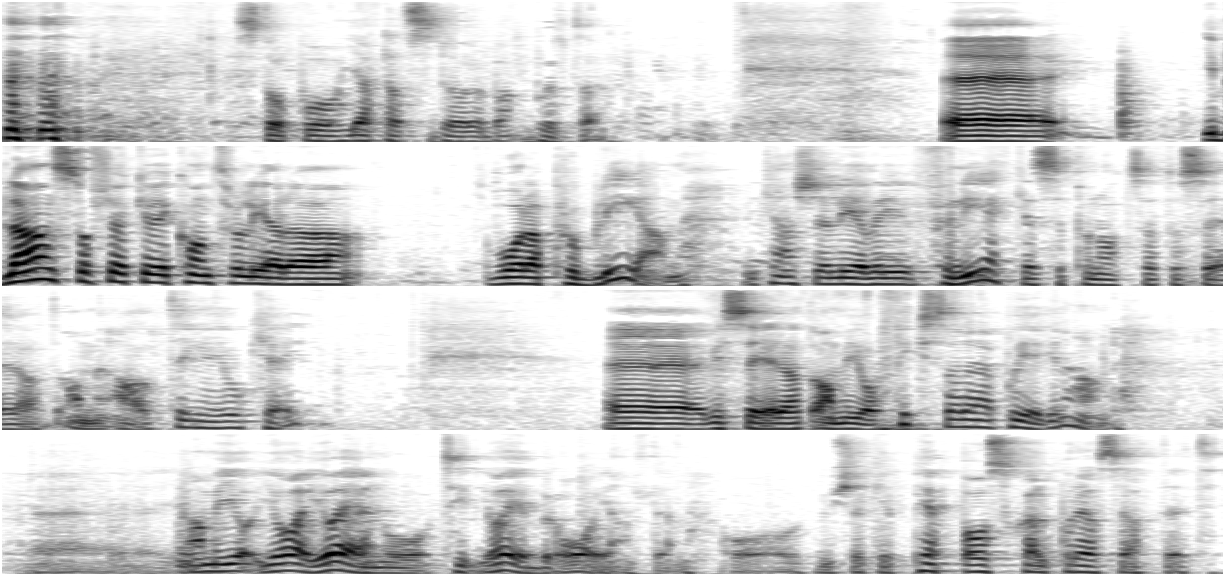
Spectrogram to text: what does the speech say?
Står på hjärtats dörr och bultar. Eh, ibland så försöker vi kontrollera våra problem. Vi kanske lever i förnekelse på något sätt och säger att ja, men allting är okej. Okay. Eh, vi säger att ja, men jag fixar det här på egen hand. Eh, ja, men jag, jag, jag, är nog, jag är bra egentligen. Och vi försöker peppa oss själva på det sättet.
